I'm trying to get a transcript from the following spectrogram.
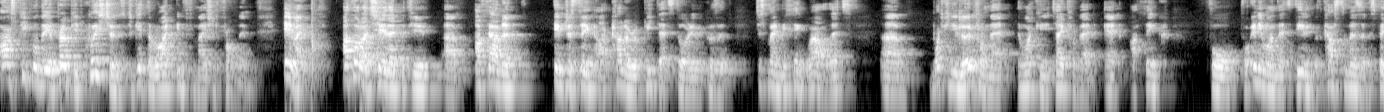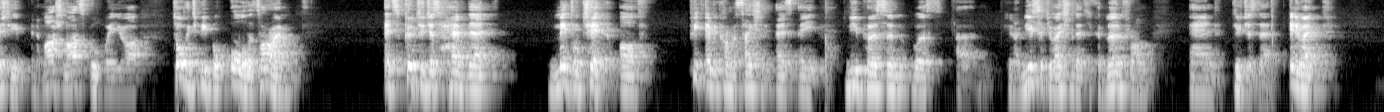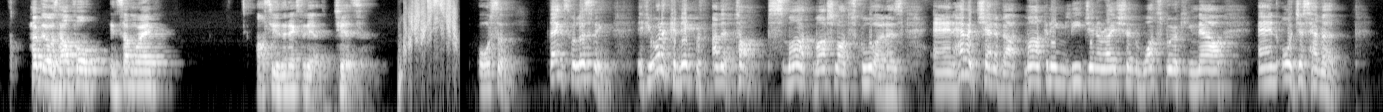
ask people the appropriate questions to get the right information from them. Anyway, I thought I'd share that with you. Um, I found it interesting. I kind of repeat that story because it just made me think, wow, that's um, what can you learn from that and what can you take from that? And I think for for anyone that's dealing with customers and especially in a martial arts school where you are talking to people all the time, it's good to just have that mental check of treat every conversation as a new person with uh, you know new situation that you can learn from and do just that. Anyway, hope that was helpful in some way. I'll see you in the next video. Cheers. Awesome. Thanks for listening. If you want to connect with other top smart martial arts school owners and have a chat about marketing, lead generation, what's working now, and or just have a,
